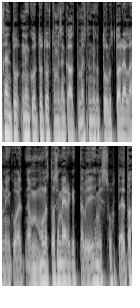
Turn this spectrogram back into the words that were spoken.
sen tu, niin kuin tutustumisen kautta meistä on niin kuin tullut todella, niin kuin, että ne on mulle tosi merkittäviä ihmissuhteita.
